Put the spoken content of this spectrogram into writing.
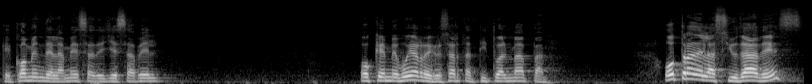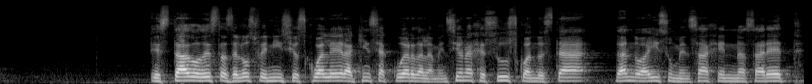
Que comen de la mesa de Jezabel. Ok, me voy a regresar tantito al mapa. Otra de las ciudades, estado de estas de los fenicios, ¿cuál era? ¿Quién se acuerda? La menciona Jesús cuando está dando ahí su mensaje en Nazaret.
